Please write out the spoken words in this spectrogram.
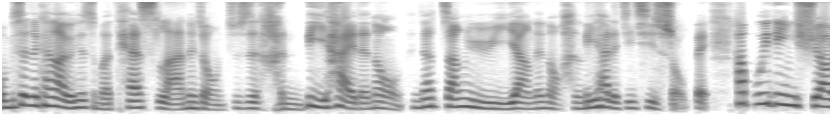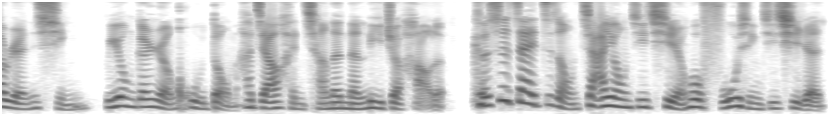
我们甚至看到有些什么 Tesla 那种，就是很厉害的那种，很像章鱼一样那种很厉害的机器手背，它不一定需要人形，不用跟人互动嘛，它只要很强的能力就好了。可是，在这种家用机器人或服务型机器人，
